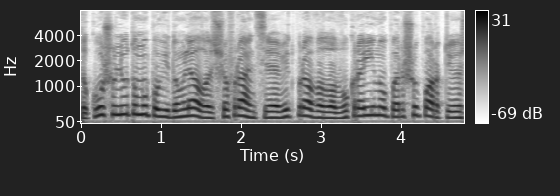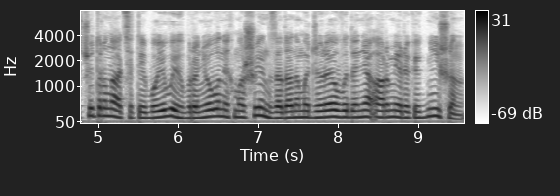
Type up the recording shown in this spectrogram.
Також у лютому повідомлялось, що Франція відправила в Україну першу партію з 14 бойових броньованих машин, за даними джерел видання Army Recognition.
